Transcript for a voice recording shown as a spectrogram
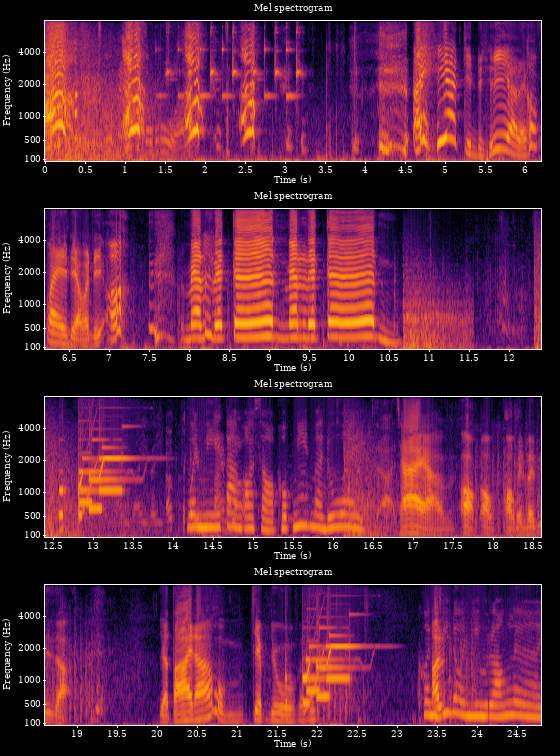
อ้าวเข้าหัว ไอ้เฮียกินเฮียอะไรเข้าไปเดี๋ยววันนี้โอ้แม่นเหลือเกิน แม่นเหลือเกิน วันนี้ตามอสพกมีดมาด้วยอ่าใช่อะออกออกออกเป็นใบพิษอะ อย่าตายนะผมเจ็บอยู่ คนเอาที่โดนยิงร้องเลย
